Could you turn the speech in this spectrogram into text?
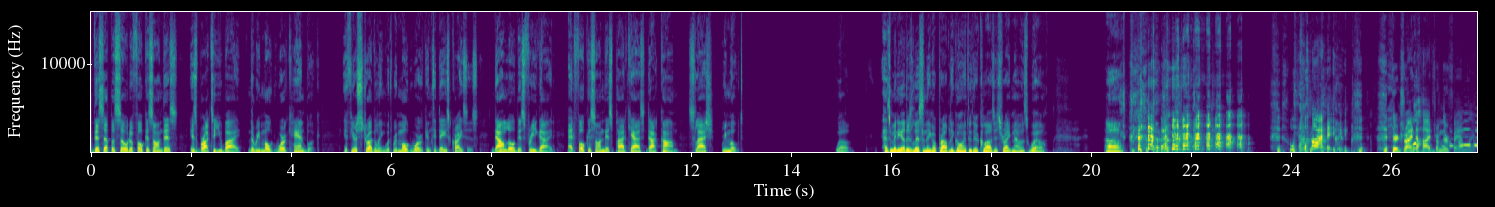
This episode of Focus on This is brought to you by the Remote Work Handbook. If you're struggling with remote work in today's crisis, download this free guide at focusonthispodcast.com slash remote. Well, as many others listening are probably going through their closets right now as well. Um, Why? They're trying to hide from their family.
